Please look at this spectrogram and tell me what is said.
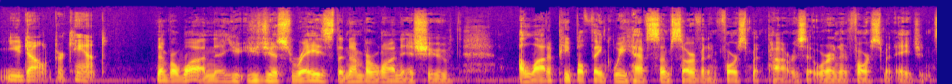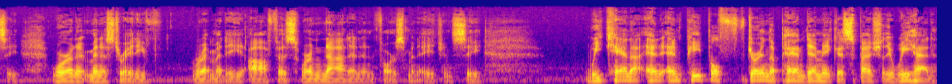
you don't or can't? Number one, you, you just raised the number one issue a lot of people think we have some sort of an enforcement powers that we're an enforcement agency. We're an administrative remedy office. We're not an enforcement agency. We cannot, and, and people during the pandemic, especially, we had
